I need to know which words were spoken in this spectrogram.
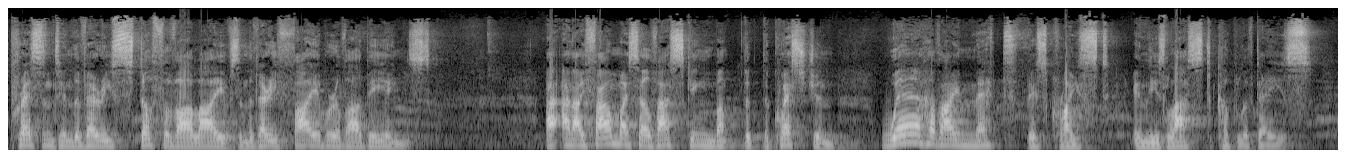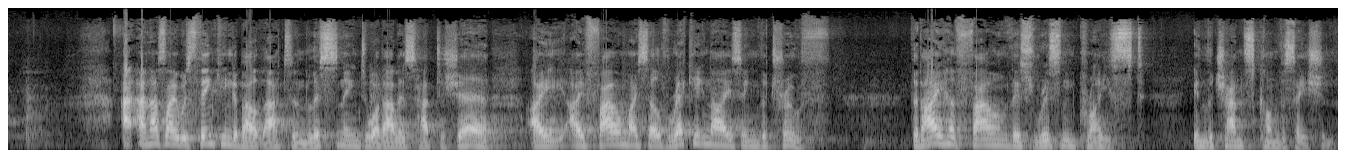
present in the very stuff of our lives and the very fiber of our beings. And I found myself asking the, the question where have I met this Christ in these last couple of days? And as I was thinking about that and listening to what Alice had to share, I, I found myself recognizing the truth that I have found this risen Christ in the chance conversation,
